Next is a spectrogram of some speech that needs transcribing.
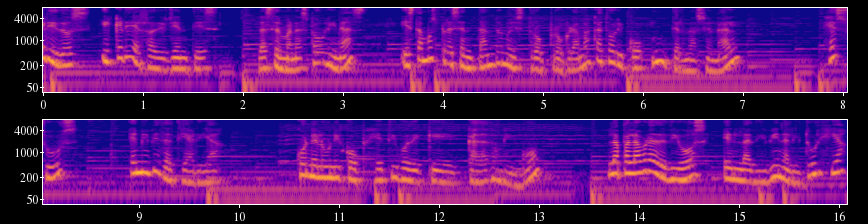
Queridos y queridas radioyentes, las hermanas Paulinas estamos presentando nuestro programa católico internacional Jesús en mi vida diaria, con el único objetivo de que cada domingo la palabra de Dios en la divina liturgia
